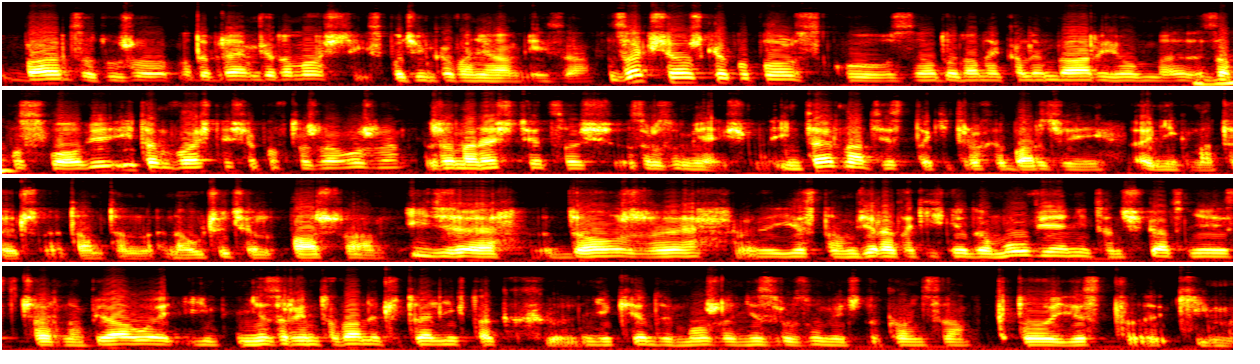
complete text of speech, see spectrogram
bardzo dużo odebrałem wiadomości z podziękowaniami za, za książkę po polsku, za dodane kalendarium, za posłowie i tam właśnie się powtarzało, że, że nareszcie coś zrozumieliśmy. Internat jest taki trochę bardziej enigmatyczny. Tam ten nauczyciel Pasza idzie, dąży, jest tam wiele takich niedomówień, ten świat nie jest czarno-biały i niezorientowany czytelnik tak niekiedy może nie zrozumieć do końca, kto jest kim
